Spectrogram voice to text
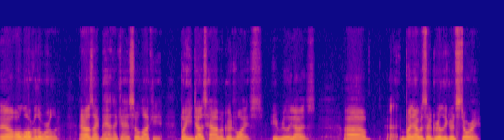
uh, all over the world. And I was like, man, that guy is so lucky. But he does have a good voice. He really does. Uh, but that was a really good story.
